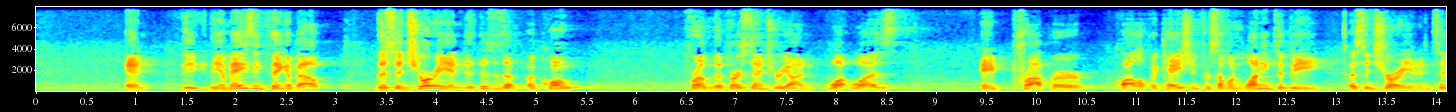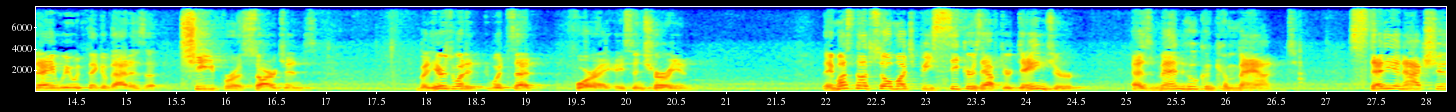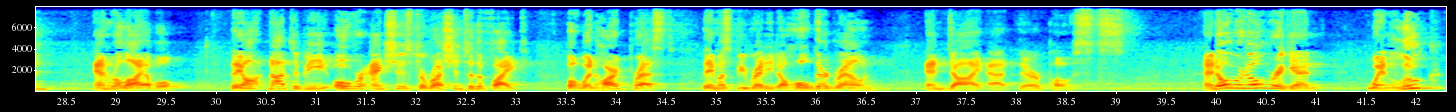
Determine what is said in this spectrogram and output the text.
And the, the amazing thing about the centurion, this is a, a quote from the first century on what was a proper qualification for someone wanting to be a centurion. And today we would think of that as a chief or a sergeant. But here's what it would said for a, a centurion. They must not so much be seekers after danger as men who can command, steady in action and reliable. They ought not to be over anxious to rush into the fight but when hard pressed, they must be ready to hold their ground and die at their posts. And over and over again, when Luke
